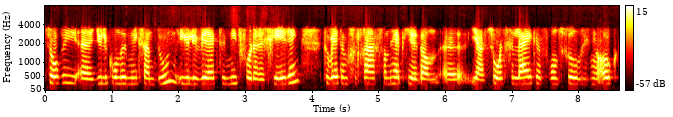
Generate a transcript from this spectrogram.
sorry, uh, jullie konden er niks aan doen. Jullie werkten niet voor de regering. Toen werd hem gevraagd van, heb je dan uh, ja, soortgelijke verontschuldigingen ook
